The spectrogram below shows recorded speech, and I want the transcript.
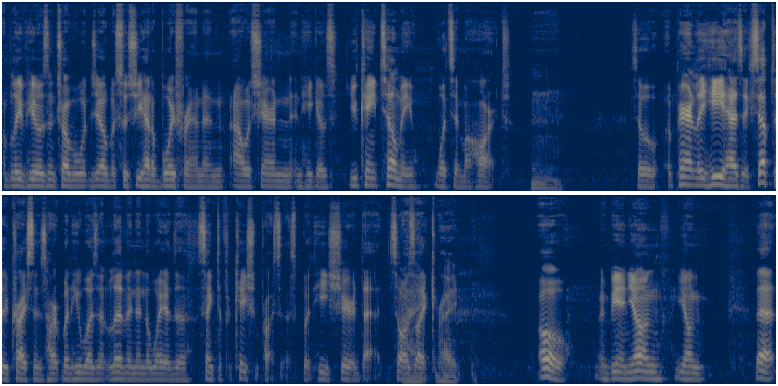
I believe he was in trouble with jail, but so she had a boyfriend, and I was sharing, and he goes, "You can't tell me what's in my heart." Mm. So apparently he has accepted Christ in his heart, but he wasn't living in the way of the sanctification process. But he shared that. So I was like, right. Oh, and being young, young, that.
